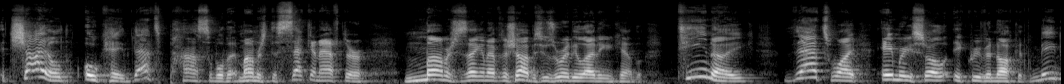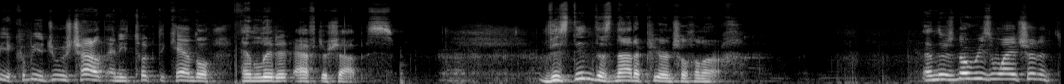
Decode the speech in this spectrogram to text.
a child, okay, that's possible that mamish the second after mamish the second after Shabbos he was already lighting a candle. Tinaik, that's why Emer Yisrael ikri Maybe it could be a Jewish child and he took the candle and lit it after Shabbos. This din does not appear in Shulchan Aruch. And there's no reason why it shouldn't.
